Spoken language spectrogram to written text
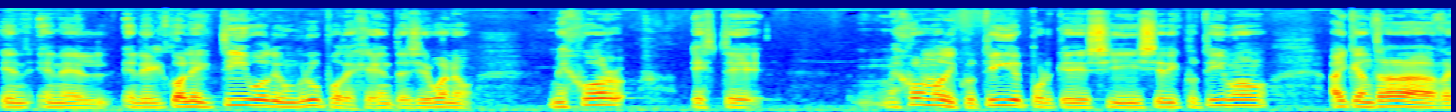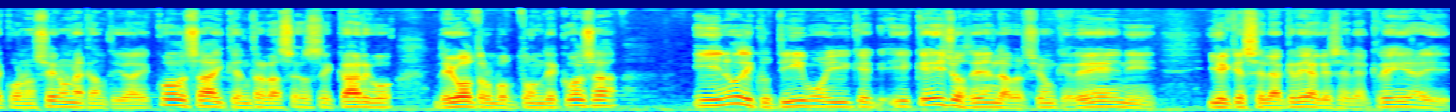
en, el, colectivo de un grupo de gente. Es decir, bueno, mejor, este, mejor no discutir porque si, si discutimos hay que entrar a reconocer una cantidad de cosas, hay que entrar a hacerse cargo de otro montón de cosas y no discutimos y que, que ellos den la versión que den y, el que se la crea, que se la crea y,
